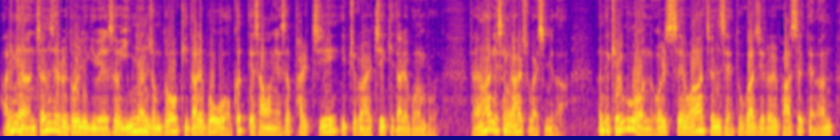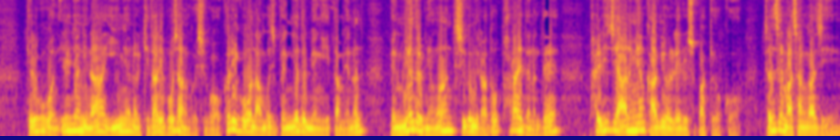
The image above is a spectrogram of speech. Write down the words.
아니면 전세를 돌리기 위해서 2년 정도 기다려보고 그때 상황에서 팔지 입주를 할지 기다려보는 분 다양하게 생각할 수가 있습니다. 근데 결국은 월세와 전세 두 가지를 봤을 때는 결국은 1년이나 2년을 기다려 보자는 것이고 그리고 나머지 108명이 있다면 108명은 지금이라도 팔아야 되는데 팔리지 않으면 가격을 내릴 수밖에 없고 전세 마찬가지.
